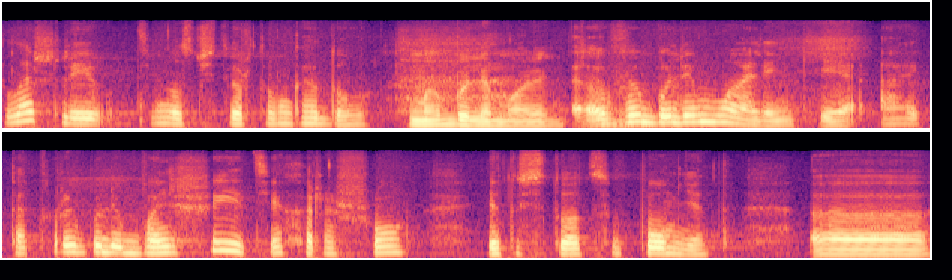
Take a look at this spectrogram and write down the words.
дела шли в 94 году. Мы были маленькие. Э, Вы были маленькие, а которые были большие, те хорошо эту ситуацию помнят. Э,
